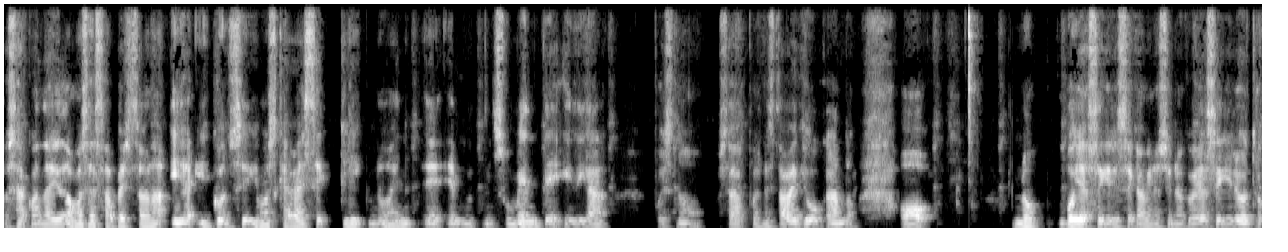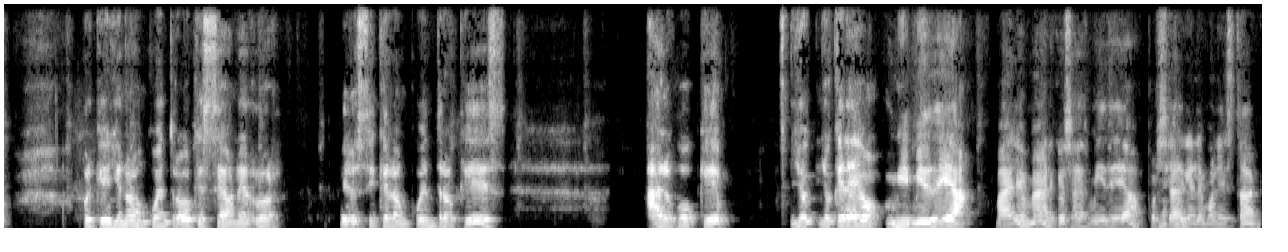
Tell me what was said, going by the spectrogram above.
o sea, cuando ayudamos a esa persona y, conseguimos que haga ese clic ¿no? En, su mente y diga, pues no, o sea, pues me estaba equivocando, o no voy a seguir ese camino, sino que voy a seguir otro. Porque yo no lo encuentro que sea un error, pero sí que lo encuentro que es algo que yo, yo creo, mi, idea, ¿vale, Marc? O sea, es mi idea, por si a alguien le molesta,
